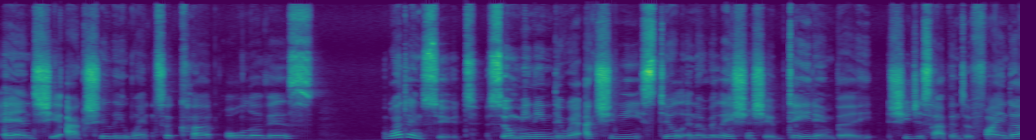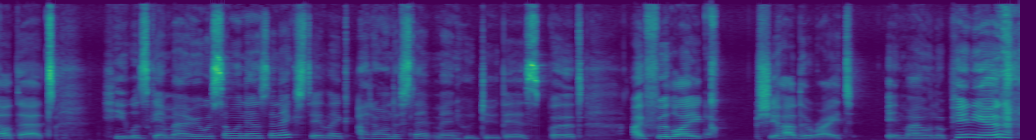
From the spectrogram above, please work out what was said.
and she actually went to cut all of his wedding suit. So, meaning they were actually still in a relationship, dating, but she just happened to find out that he was getting married with someone else the next day. Like, I don't understand men who do this, but I feel like she had the right, in my own opinion.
